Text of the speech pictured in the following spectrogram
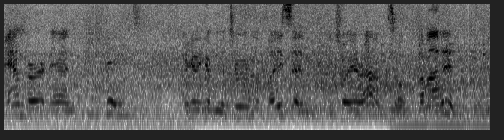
Amber and Kate are going to give you a tour of the place and show you around. So come on in.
